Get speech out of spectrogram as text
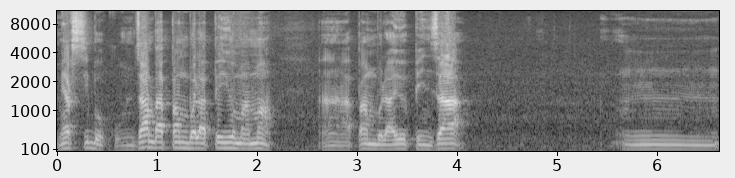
merci beaucoup. Nzamba pambola peyo maman. Hein, pambola yo penza. Hmm.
